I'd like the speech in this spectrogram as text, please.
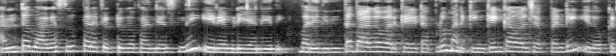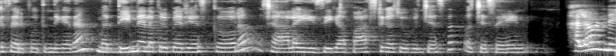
అంత బాగా సూపర్ ఎఫెక్టివ్గా పనిచేస్తుంది ఈ రెమెడీ అనేది. మరి ఇది ఇంత బాగా వర్క్ అయ్యేటప్పుడు మనకి ఇంకేం కావాలి చెప్పండి? ఇది ఒక్కటి సరిపోతుంది కదా? మరి దీన్ని ఎలా ప్రిపేర్ చేసుకోవాలో చాలా ఈజీగా ఫాస్ట్గా చూపించేస్తా. వచ్చేసేయండి. హలో అండి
